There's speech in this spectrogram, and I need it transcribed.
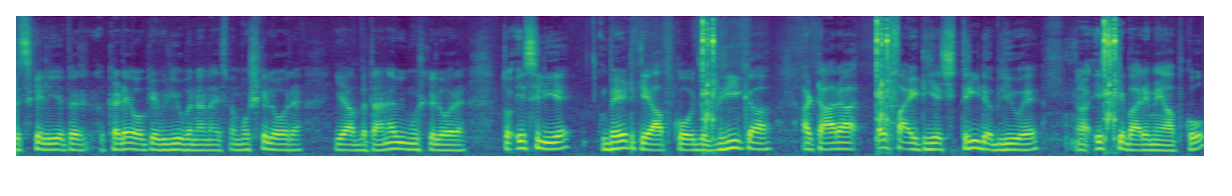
इसके लिए फिर खड़े होकर वीडियो बनाना इसमें मुश्किल हो रहा है, या बताना भी मुश्किल हो रहा है। तो इसलिए बैठ के आपको जो ग्री का अटारा F I T H three W है इसके बारे में आपको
